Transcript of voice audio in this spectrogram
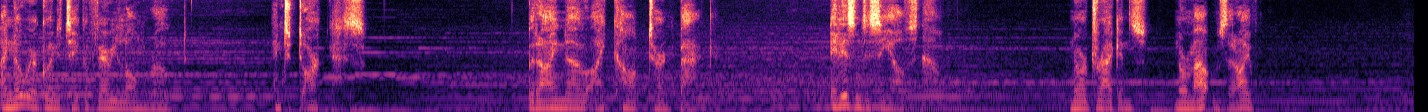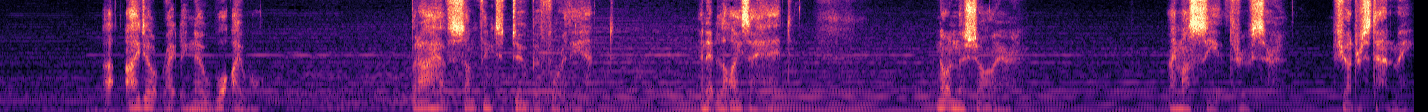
I know we're going to take a very long road into darkness. But I know I can't turn back. It isn't to see elves now, nor dragons, nor mountains that I want. I, I don't rightly know what I want, but I have something to do before the end. and it lies ahead. Not in the Shire. I must see it through, sir, if you understand me.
